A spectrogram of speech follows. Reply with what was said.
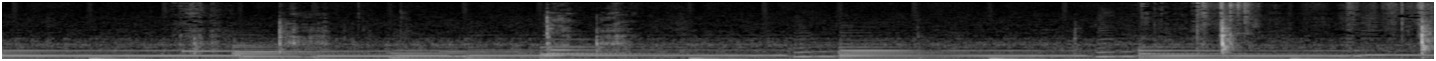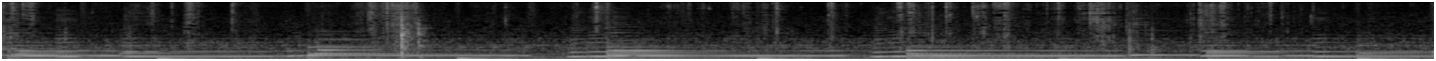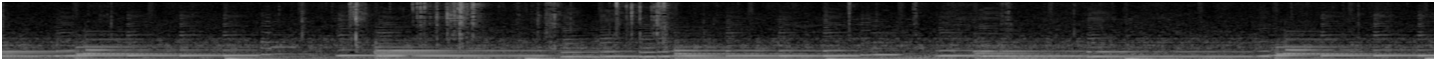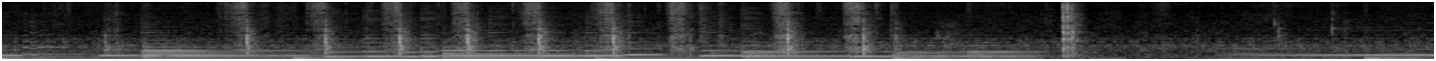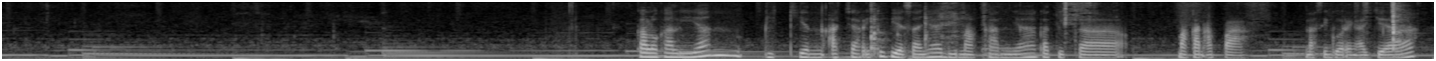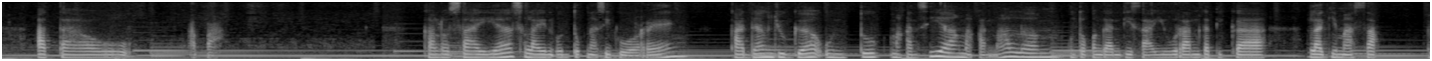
Kalau kalian bikin acar itu biasanya dimakannya ketika makan apa? Nasi goreng aja atau apa? Kalau saya selain untuk nasi goreng, kadang juga untuk makan siang, makan malam, untuk pengganti sayuran ketika lagi masak,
